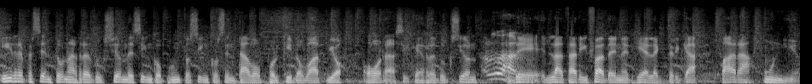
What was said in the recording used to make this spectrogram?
y representa una reducción de 5.5 centavos por kilovatio hora. Así que reducción de la tarifa de energía eléctrica para junio.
